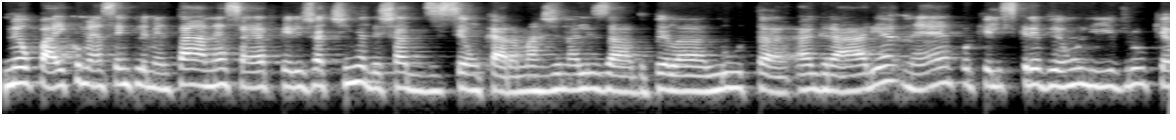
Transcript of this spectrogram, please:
meu pai começa a implementar, nessa época ele já tinha deixado de ser um cara marginalizado pela luta agrária, né, porque ele escreveu um livro que é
